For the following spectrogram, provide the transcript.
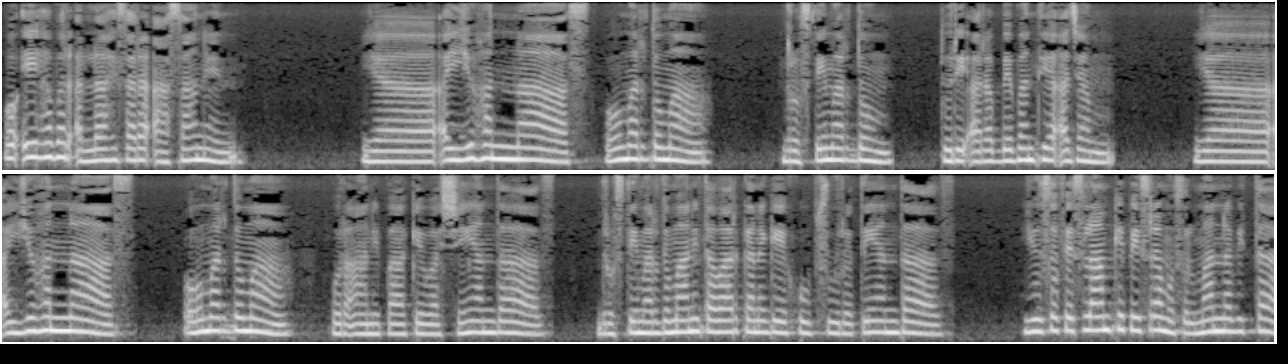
او اے حبر اللہ سرا آسان یا ایوہ الناس، او مردما درستی مردم۔ توری عرب بے بنتیا اجم یا ایوہ الناس، او مردما قرآن پاک وشی انداز. درستی مردمانی توار کنگے خوبصورتی انداز. یوسف اسلام کے پیسرا مسلمان نبیتا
